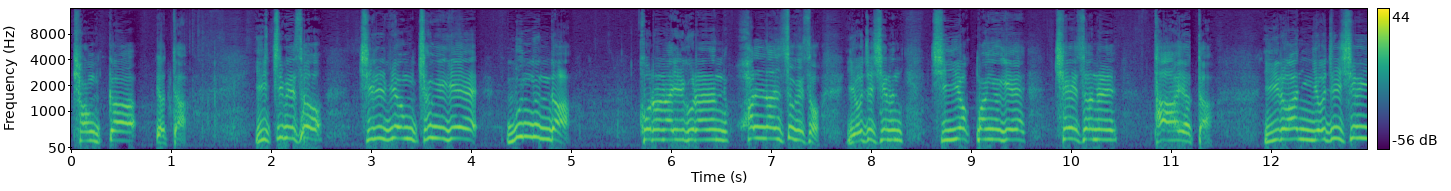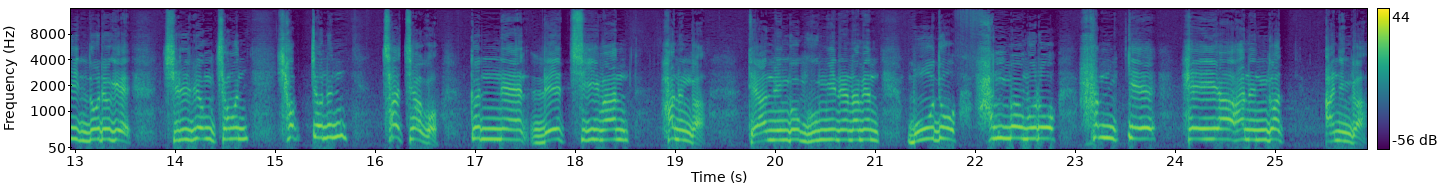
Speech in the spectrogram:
평가였다. 이쯤에서 질병청에게 묻는다. 코로나19라는 환란 속에서 여주시는 지역 방역에 최선을 다하였다. 이러한 여주시의 노력에 질병청은 협조는 차치하고 끝내 내치기만 하는가? 대한민국 국민이라면 모두 한 마음으로 함께 해야 하는 것 아닌가?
